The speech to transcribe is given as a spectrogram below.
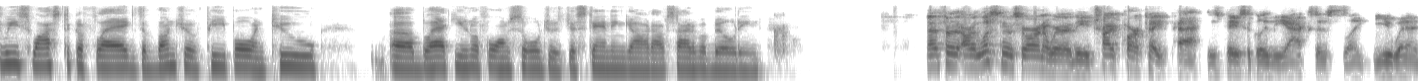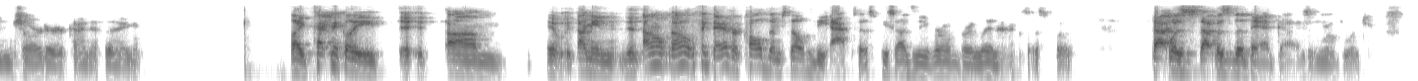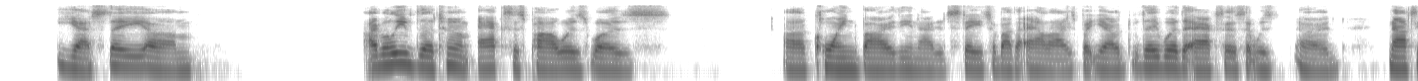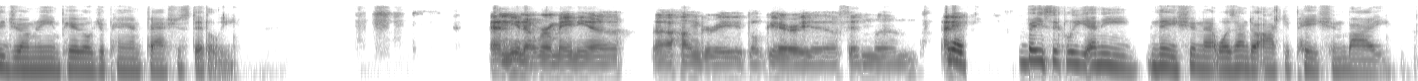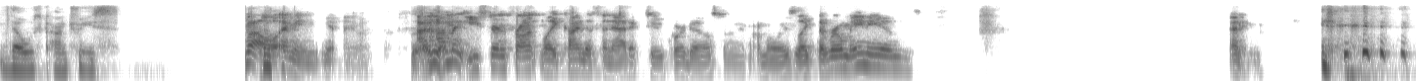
three swastika flags, a bunch of people, and two uh, black uniformed soldiers just standing guard outside of a building. And for our listeners who aren't aware, the tripartite pact is basically the Axis like UN charter kind of thing. Like technically, it, um, it, I mean, I don't, I don't think they ever called themselves the Axis besides the Rome Berlin Axis, but that was that was the bad guys in World War II. Yes, they um I believe the term Axis powers was uh, coined by the United States or by the Allies, but yeah, they were the Axis. It was uh, Nazi Germany, Imperial Japan, Fascist Italy. And you know, Romania, uh, Hungary, Bulgaria, Finland. Well, Any, basically any nation that was under occupation by those countries. Well, I mean, you know, I'm, I'm an Eastern Front like kind of fanatic too, Cordell. So I- I'm always like the Romanians. Anyway,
